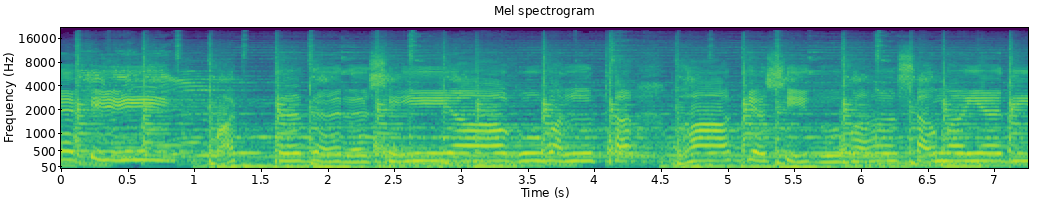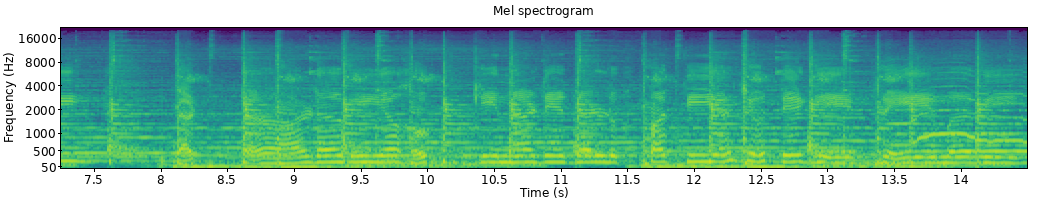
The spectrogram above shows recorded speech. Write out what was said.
ನಾಯಕಿ ಪಟ್ಟದರಸಿಯಾಗುವಂಥ ಭಾಗ್ಯ ಸಿಗುವ ಸಮಯದಿ. ದಟ್ಟ ಅಡವಿಯ ಹೊಕ್ಕಿ ನಡೆದಳು ಪತಿಯ ಜೊತೆಗೆ ಪ್ರೇಮದಿ.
